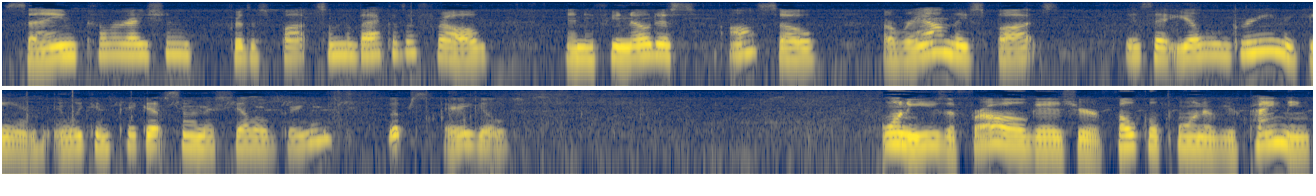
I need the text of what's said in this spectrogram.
Same coloration for the spots on the back of the frog. And if you notice also around these spots is that yellow green again. And we can pick up some of this yellow green. Whoops, there he goes. want to use a frog as your focal point of your painting,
